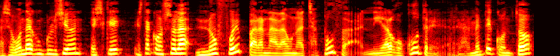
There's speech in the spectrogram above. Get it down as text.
La segunda conclusión es que esta consola no fue para nada una chapuza, ni algo cutre. Realmente contó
